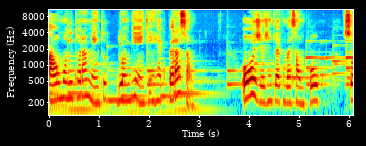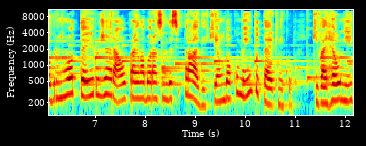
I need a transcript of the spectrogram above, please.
ao monitoramento do ambiente em recuperação. Hoje a gente vai conversar um pouco sobre um roteiro geral para a elaboração desse PRAD, que é um documento técnico que vai reunir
